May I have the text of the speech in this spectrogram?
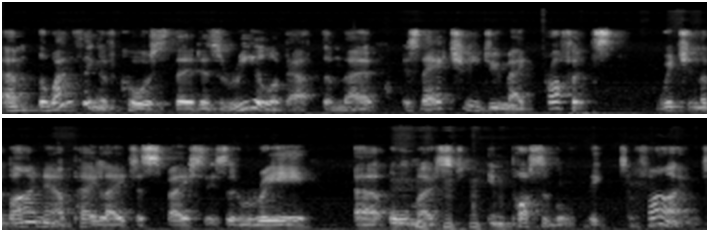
Um, the one thing, of course, that is real about them, though, is they actually do make profits, which in the buy now, pay later space is a rare, uh, almost impossible thing to find.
